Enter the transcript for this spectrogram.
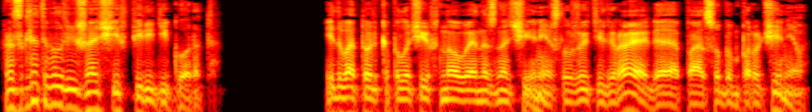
разглядывал лежащий впереди город. Едва только получив новое назначение, служитель Раяга по особым поручениям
